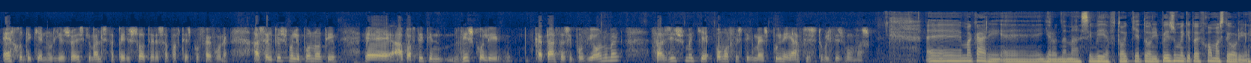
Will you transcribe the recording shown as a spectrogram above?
έρχονται καινούργιες ζωές και μάλιστα περισσότερες από αυτές που φεύγουν. Α ελπίσουμε λοιπόν ότι ε, από αυτή την δύσκολη κατάσταση που βιώνουμε θα ζήσουμε και όμορφες στιγμές, που είναι η αύξηση του πληθυσμού μας. Ε, μακάρι, ε, Γερόντα, να συμβεί αυτό και το ελπίζουμε και το ευχόμαστε όλοι.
